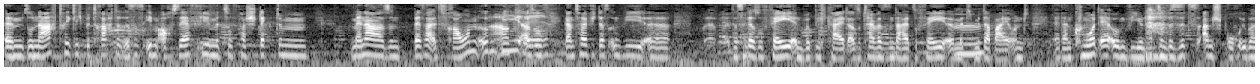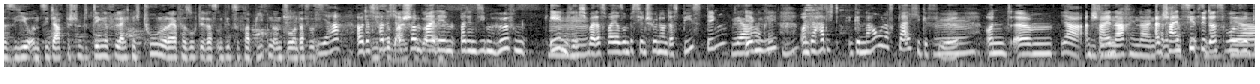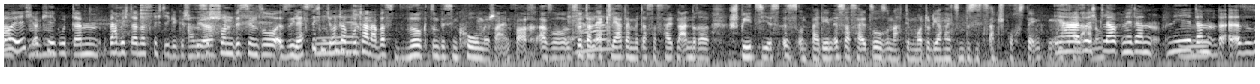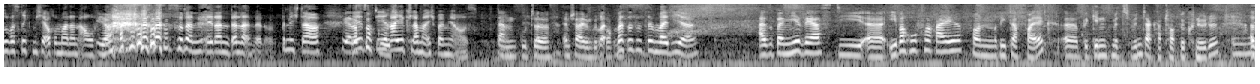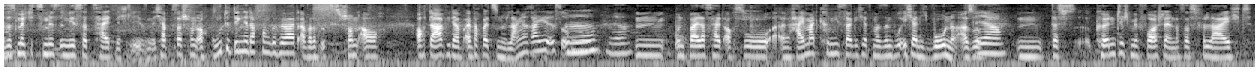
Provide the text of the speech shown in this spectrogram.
ähm, so nachträglich betrachtet ist es eben auch sehr viel mit so verstecktem Männer sind besser als Frauen irgendwie. Okay. Also ganz häufig das irgendwie äh, das sind ja so Faye in Wirklichkeit. Also teilweise sind da halt so Faye äh, mit, mit dabei und äh, dann knurrt er irgendwie und hat so einen Besitzanspruch über sie und sie darf bestimmte Dinge vielleicht nicht tun oder er versucht ihr das irgendwie zu verbieten und so und das ist Ja, aber das fand so ich auch schon bei den, bei den sieben Höfen ähnlich, weil das war ja so ein bisschen schön und das Biest-Ding Ja, irgendwie. okay. Mhm. Und da hatte ich genau das gleiche Gefühl. Und ähm, ja, anscheinend, Nachhinein kann ich anscheinend zieht sie das wohl Ja, so durch. mhm. Okay, gut, dann habe ich dann das richtige Gespür. also es ist schon ein bisschen so, sie lässt sich nicht Nee. unterbuttern, aber es wirkt so ein bisschen komisch einfach. Also es wird dann Ja. erklärt damit, dass das halt eine andere Spezies ist und bei denen ist das halt so, so nach dem Motto, die haben halt so ein Besitzanspruchsdenken. Ja, also ich. Mhm. glaube, nee, dann, nee, dann, also sowas regt mich ja auch immer dann auf. Ja. Ne? so, dann, nee, dann, dann, dann bin ich da. Ja, das ist doch die gut. Reihe klammer ich bei mir aus. Dann gute Entscheidung getroffen. Was ist es denn bei dir? Also bei mir wäre es die äh, Eberhofer-Reihe von Rita Falk, äh, beginnt mit Winterkartoffelknödel. Also das möchte ich zumindest in nächster Zeit nicht lesen. Ich habe zwar schon auch gute Dinge davon gehört, aber das ist schon auch, auch da wieder, einfach weil es so eine lange Reihe ist irgendwo. Ja. Mm, Und weil das halt auch so äh, Heimatkrimis, sage ich jetzt mal, sind, wo ich ja nicht wohne. Also Ja. mm, das könnte ich mir vorstellen, dass das vielleicht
